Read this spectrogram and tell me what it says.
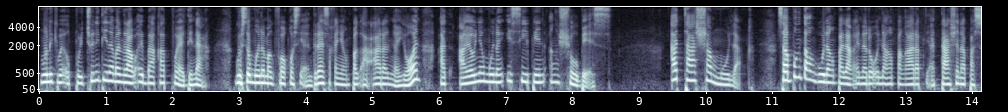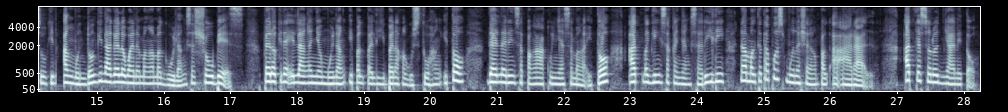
Ngunit may opportunity naman raw ay baka pwede na. Gusto muna mag-focus ni Andres sa kanyang pag-aaral ngayon at ayaw niya munang isipin ang showbiz. Atasha Mulak Sampung taong gulang pa lang ay naroon na ang pangarap ni Atasha na pasukin ang mundong ginagalawa ng mga magulang sa showbiz. Pero kinailangan niya munang ipagpaliban ang kagustuhang ito dahil na rin sa pangako niya sa mga ito at maging sa kanyang sarili na magtatapos muna siya ng pag-aaral. At kasunod niya nito,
